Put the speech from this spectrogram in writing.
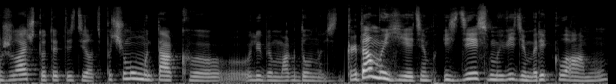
желать что-то это сделать. Почему мы так э, любим Макдональдс? Когда мы едем, и здесь мы видим рекламу,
